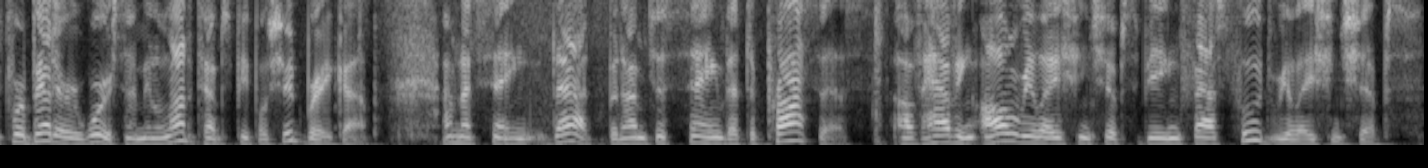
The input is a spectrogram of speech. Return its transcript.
for better or worse. I mean, a lot of times people should break up. I'm not saying that, but I'm just saying that the process of having all relationships being fast food relationships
